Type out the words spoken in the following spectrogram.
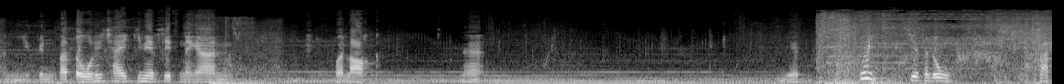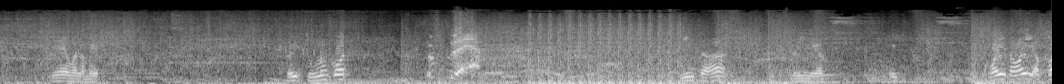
อันนี้เป็นประตูที่ใช้กินเนสิตในการปลดล็อกนะฮะ เม็ดอุ้ยเจี๊ยสะดุ้งสัตว์แย่วันละเม็ดเฮ้ยถุงน้ำกดยิงซะนี่ครับเฮ้ยถอยถอยเอาไป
